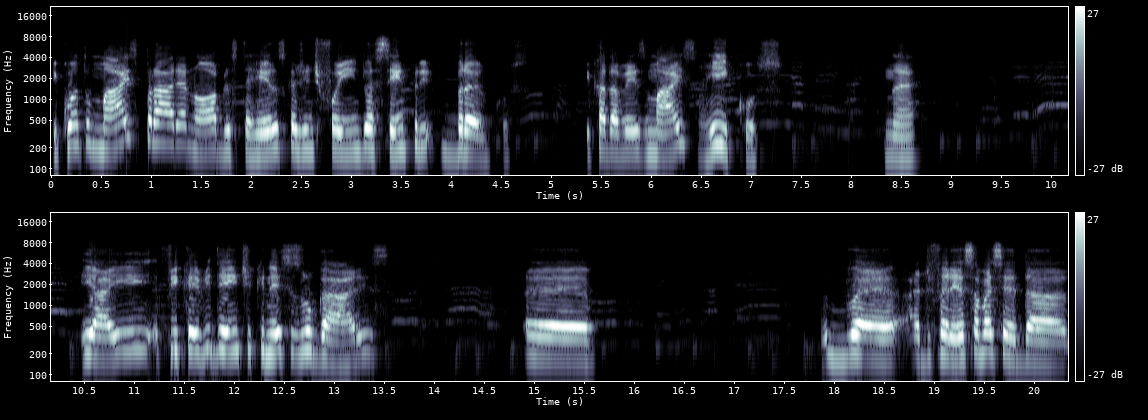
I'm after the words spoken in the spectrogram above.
E quanto mais para a área nobre, os terreiros que a gente foi indo é sempre brancos e cada vez mais ricos, né? E aí fica evidente que nesses lugares é, a diferença vai ser da,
